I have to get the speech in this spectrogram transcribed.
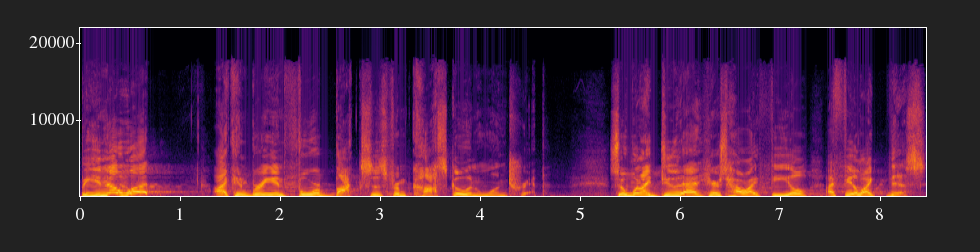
but you know what? I can bring in four boxes from Costco in one trip. So when I do that, here's how I feel. I feel like this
